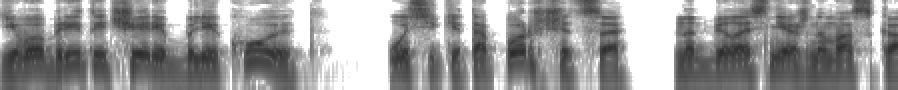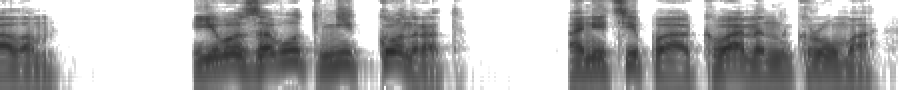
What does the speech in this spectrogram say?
Его бритый череп бликует, усики топорщатся над белоснежным оскалом. Его зовут Ник Конрад, а не типа Квамен Крума —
